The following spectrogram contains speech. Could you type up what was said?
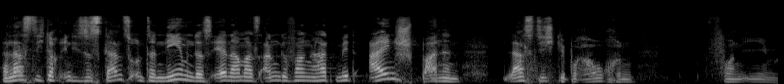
Dann lass dich doch in dieses ganze Unternehmen, das er damals angefangen hat, mit einspannen. Lass dich gebrauchen von ihm.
